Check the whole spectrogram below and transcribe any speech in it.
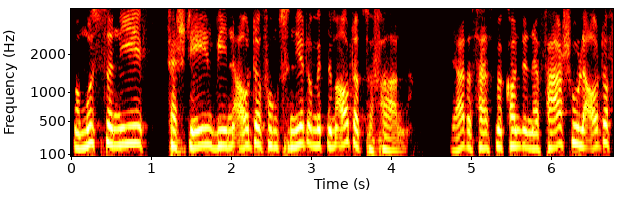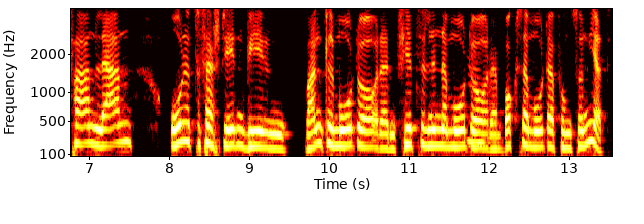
man musste nie verstehen, wie ein Auto funktioniert, um mit einem Auto zu fahren. Ja, das heißt, man konnte in der Fahrschule Autofahren lernen, ohne zu verstehen, wie ein Wankelmotor oder ein Vierzylindermotor mhm. oder ein Boxermotor funktioniert.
